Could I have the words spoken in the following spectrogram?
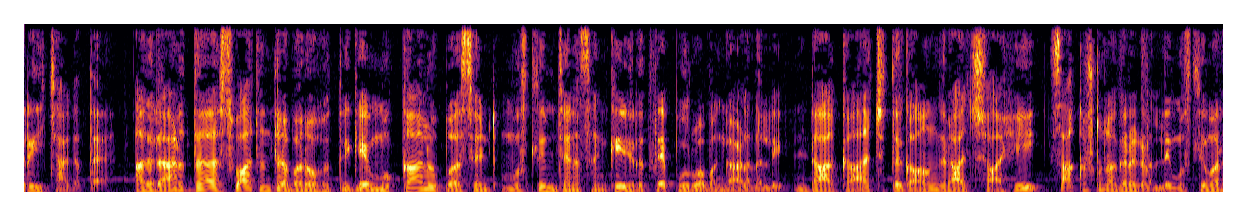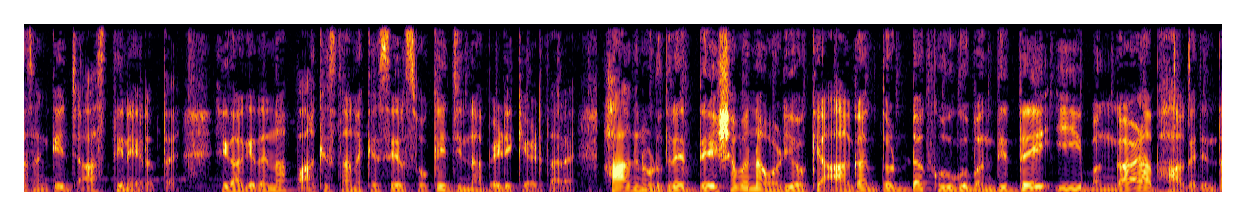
ರೀಚ್ ಆಗುತ್ತೆ. ಅದರ ಅರ್ಥ ಸ್ವಾತಂತ್ರ್ಯ ಬರೋ ಹೊತ್ತಿಗೆ ಮುಕ್ಕಾಲು ಪರ್ಸೆಂಟ್ ಮುಸ್ಲಿಂ ಜನಸಂಖ್ಯೆ ಇರುತ್ತೆ ಪೂರ್ವ ಬಂಗಾಳದಲ್ಲಿ. ಡಾಕಾ ಚಿತ್ತಗಾಂಗ್ ರಾಜ್ಶಾಹಿ ಸಾಕಷ್ಟು ನಗರಗಳಲ್ಲಿ ಮುಸ್ಲಿಮರ ಸಂಖ್ಯೆ ಜಾಸ್ತಿನೇ ಇರುತ್ತೆ. ಹೀಗಾಗಿ ಇದನ್ನ ಪಾಕಿಸ್ತಾನಕ್ಕೆ ಸೇರಿಸೋಕೆ ಜಿನ್ನ ಬೇಡಿಕೆ ಇಡ್ತಾರೆ. ಹಾಗೆ ನೋಡಿದ್ರೆ ದೇಶವನ್ನ ಒಡೆಯೋಕೆ ಆಗ ದೊಡ್ಡ ಕೂಗು ಬಂದಿದ್ದೇ ಈ ಬಂಗಾಳ ಭಾಗದಿಂದ.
